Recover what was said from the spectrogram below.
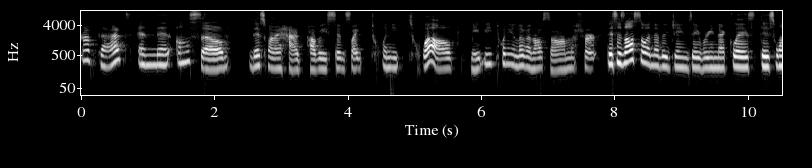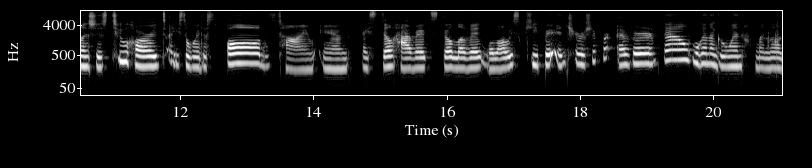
have that. And then also this one I had probably since like 2012, maybe 2011 also, I'm not sure. This is also another James Avery necklace. This one's just two hearts. I used to wear this all the time and I still have it, still love it. Will always keep it and cherish it forever. Now we're gonna go in my little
